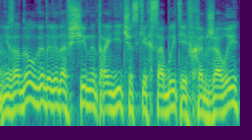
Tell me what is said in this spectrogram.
Незадолго до годовщины трагических событий в Хаджалы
